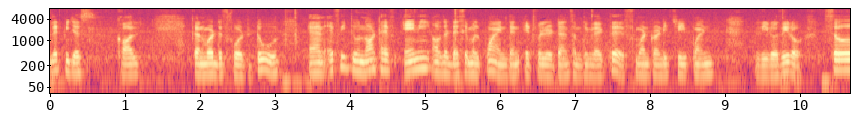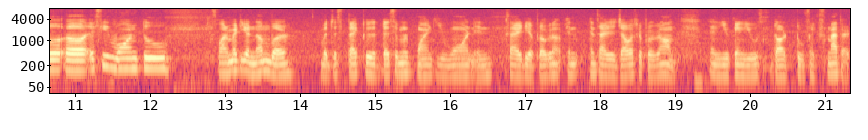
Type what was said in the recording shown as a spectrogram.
let me just call convert this 4 to 2 and if we do not have any of the decimal point then it will return something like this 123.00 so uh, if you want to format your number with respect to the decimal point you want inside your program in, inside your javascript program then you can use dot toFixed method.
